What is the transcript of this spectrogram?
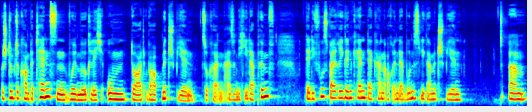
bestimmte Kompetenzen wohl möglich, um dort überhaupt mitspielen zu können. Also nicht jeder Pimpf, der die Fußballregeln kennt, der kann auch in der Bundesliga mitspielen. Ähm,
